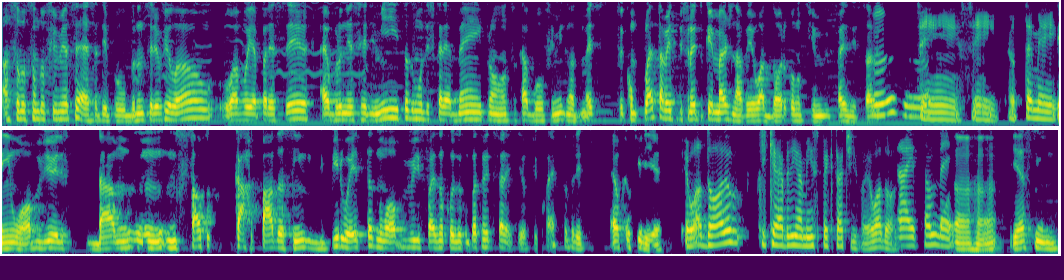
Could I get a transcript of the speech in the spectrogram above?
a solução do filme ia ser essa. Tipo, o Bruno seria o vilão, o avô ia aparecer, aí o Bruno ia se redimir, todo mundo ficaria bem, pronto, acabou o filme. Mas foi completamente diferente do que eu imaginava. Eu adoro quando o filme faz isso, sabe? Uhum. Sim, sim. Eu também. tem o óbvio, ele dá um, um- um salto carpado assim, de pirueta no óbvio e faz uma coisa completamente diferente. Eu fico, é sobre isso. É o que eu queria. Eu adoro que quebrem a minha expectativa. Eu adoro. Ah, eu também. Aham. E assim.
